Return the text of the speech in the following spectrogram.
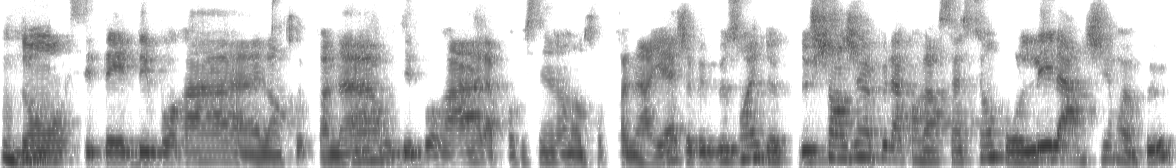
Mm-hmm. Donc, c'était Déborah, l'entrepreneur, ou Déborah, la professionnelle en entrepreneuriat. J'avais besoin de, de changer un peu la conversation pour l'élargir un peu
